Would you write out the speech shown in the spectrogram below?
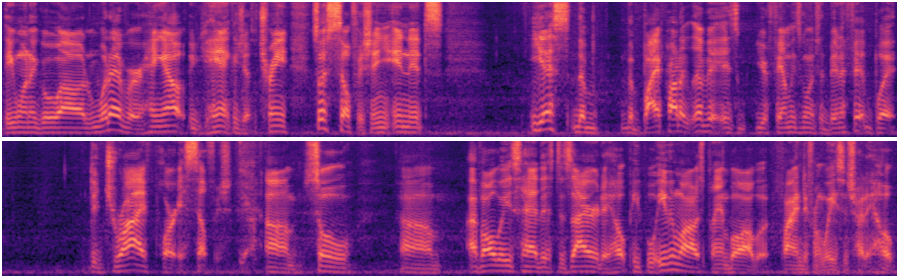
they want to go out and whatever, hang out. You can't because you have to train. So it's selfish and, and it's yes, the the byproduct of it is your family's going to benefit, but the drive part is selfish. Yeah. Um, so um, I've always had this desire to help people. Even while I was playing ball, I would find different ways to try to help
